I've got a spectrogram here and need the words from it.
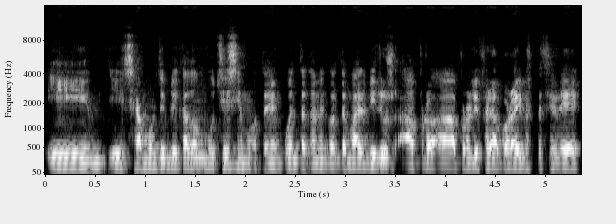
y, se ha multiplicado muchísimo. Ten en cuenta también con el tema del virus, ha, pro- proliferado por ahí una especie de,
